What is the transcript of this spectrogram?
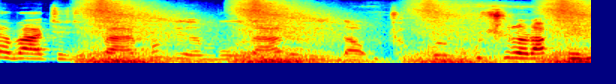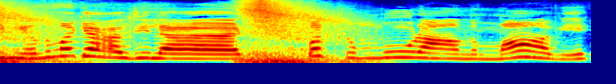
Merhaba çocuklar. Bugün Buğra ve Nida uçaklarını uçurarak benim yanıma geldiler. Bakın Buğra'nın mavi,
